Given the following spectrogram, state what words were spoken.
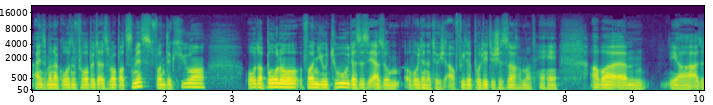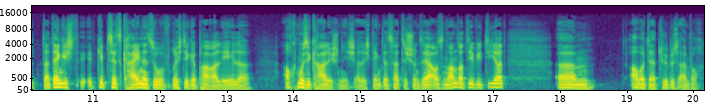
eines meiner großen Vorbilder ist Robert Smith von The Cure oder Bono von U2. Das ist eher so, obwohl der natürlich auch viele politische Sachen macht. Aber ähm, ja, also da denke ich, gibt es jetzt keine so richtige Parallele. Auch musikalisch nicht. Also ich denke, das hat sich schon sehr auseinanderdividiert. Ähm, aber der Typ ist einfach,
